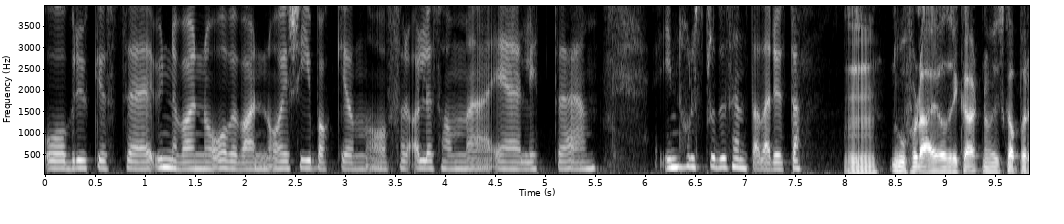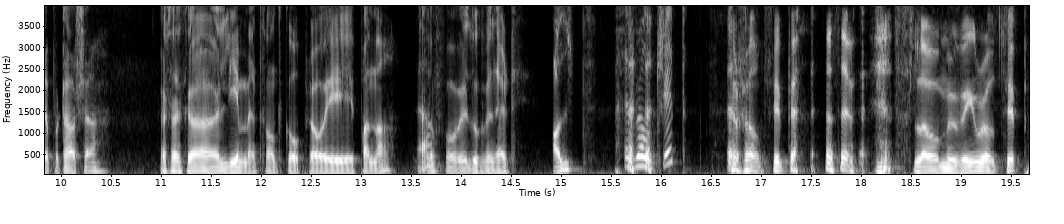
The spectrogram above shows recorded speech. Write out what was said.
og brukes til undervann og overvann og i skibakken, og for alle som eh, er litt eh, innholdsprodusenter der ute. Mm. Noe for deg òg, Richard, når vi skal på reportasje. Kanskje jeg skal lime et sånt GoPro i panna? Ja. Nå får vi dokumentert alt. Roadtrip. Roadtrip, ja. Slow moving roadtrip.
